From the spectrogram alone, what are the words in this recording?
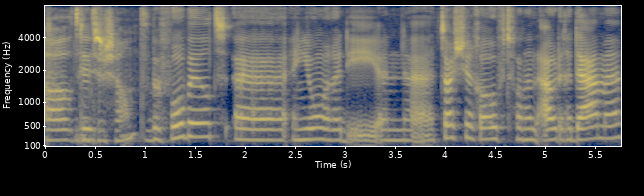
Oh, dus interessant. Bijvoorbeeld uh, een jongere die een uh, tasje rooft van een oudere dame,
